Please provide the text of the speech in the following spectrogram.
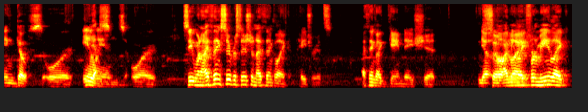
in ghosts or Yes. aliens or See, when I think superstition, I think like Patriots. I think like game day shit. Yeah, so uh, I mean, like, for me, like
